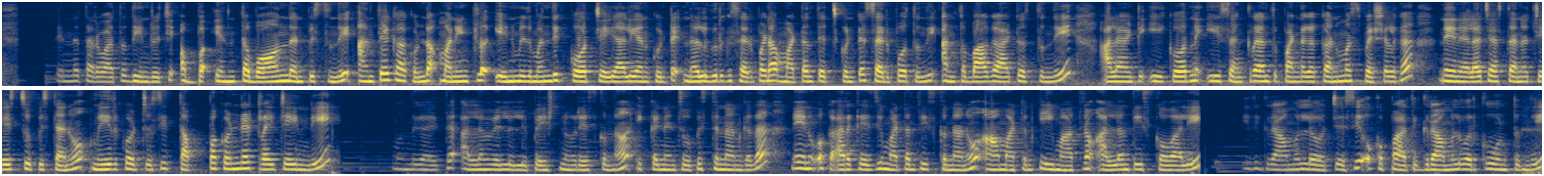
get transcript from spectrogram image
తిన్న తర్వాత దీని రుచి అబ్బా ఎంత బాగుంది అనిపిస్తుంది అంతేకాకుండా మన ఇంట్లో ఎనిమిది మంది కూర చేయాలి అనుకుంటే నలుగురికి సరిపడా మటన్ తెచ్చుకుంటే సరిపోతుంది. అంత బాగా ఆటొస్తుంది. అలాంటి ఈ కూరని ఈ సంక్రాంతి పండగ కనుమ స్పెషల్గా నేను ఎలా చేస్తానో చేసి చూపిస్తాను. మీరు కూడా చూసి తప్పకుండా ట్రై చేయండి. ముందుగా అయితే అల్లం వెల్లుల్లి పేస్ట్ నూరేసుకుందాం. ఇక్కడ నేను చూపిస్తున్నాను కదా నేను ఒక అర కేజీ మటన్ తీసుకున్నాను. ఆ మటన్కి ఈ మాత్రం అల్లం తీసుకోవాలి. ఇది గ్రాముల్లో వచ్చేసి ఒక పాతి గ్రాముల వరకు ఉంటుంది.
